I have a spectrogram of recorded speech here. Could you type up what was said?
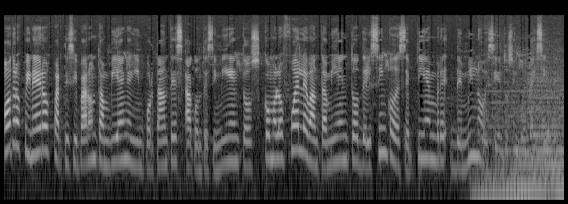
Otros pineros participaron también en importantes acontecimientos, como lo fue el levantamiento del 5 de septiembre de 1957.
